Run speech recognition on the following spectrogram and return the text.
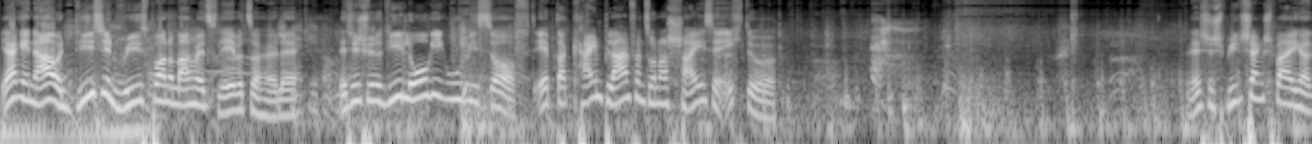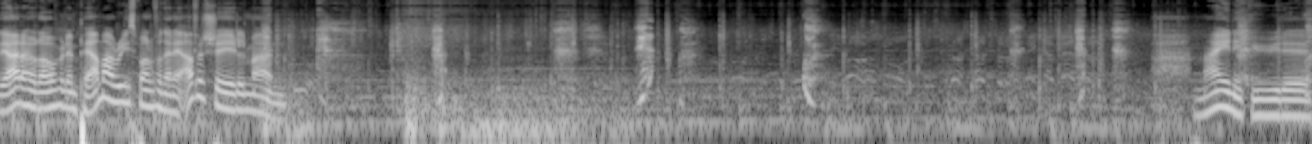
Ja, genau. Und die sind Respawn und machen wir jetzt Leben zur Hölle. Das ist wieder die Logik Ubisoft. Ihr habt da keinen Plan von so einer Scheiße. Echt, du. Der letzte Spielstand gespeichert. Ja, dann hört auch mit dem Perma-Respawn von deinen Affenschädel, Mann. Meine Güte.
